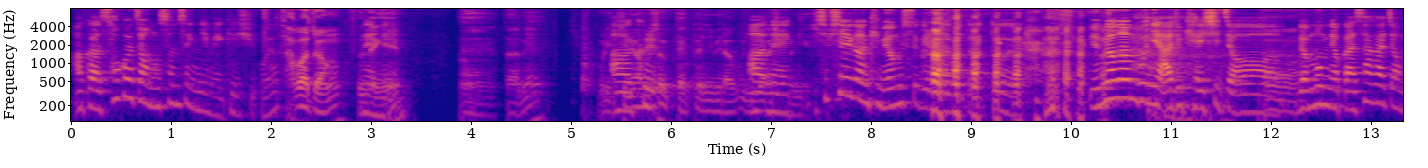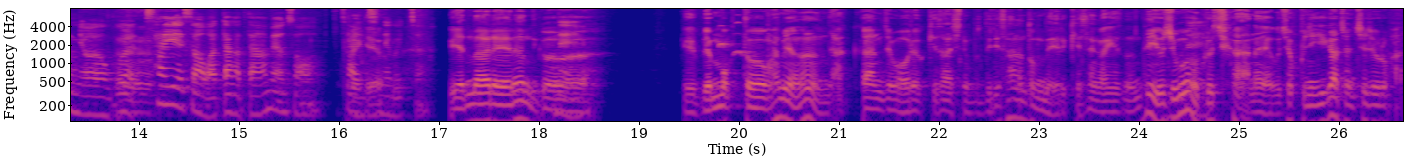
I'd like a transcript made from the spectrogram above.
아까 서과정 선생님이 계시고요. 사과정 선생님. 네네. 네, 그다음에 우리 아, 김영숙 대표님이라고 아, 유명하신 네. 분이 계시고. 십실간 김영숙이라고 또, 또 유명한 분이 아주 계시죠. 어. 면목역과 사가정역 을 네. 사이에서 왔다 갔다 하면서 잘 그러게요. 지내고 있죠. 옛날에는 그, 네. 그 면목동 하면은 약간 좀 어렵게 사시는 분들이 사는 동네 이렇게 생각했는데 요즘은 네. 그렇지가 않아요. 그죠? 분위기가 전체적으로 화,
